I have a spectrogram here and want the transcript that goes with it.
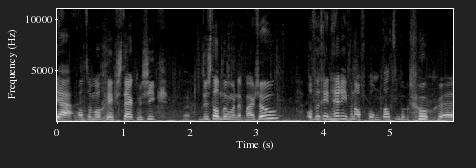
Ja, want we mogen even sterk muziek. Dus dan doen we het maar zo. Of er geen herrie vanaf komt, dat moet ik ook eh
